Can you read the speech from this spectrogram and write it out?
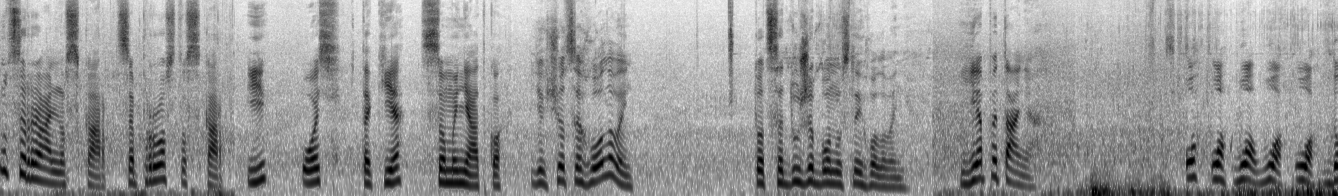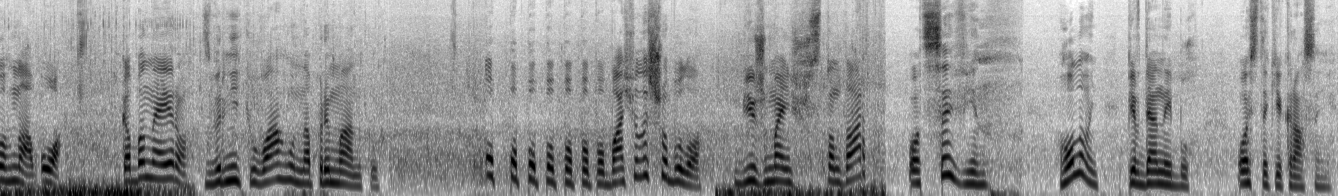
Ну це реально скарб, це просто скарб. І ось таке соменятко. Якщо це головень, то це дуже бонусний головень. Є питання. О, о, о, о, о, догнав, о. Кабанейро. Зверніть увагу на приманку. Оп-оп-оп-оп-оп-оп. Бачили, що було? Більш-менш стандарт. Оце він. Головень, південний бух. Ось такі красені.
